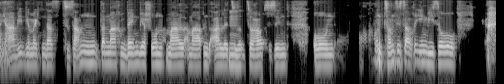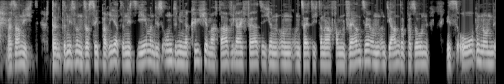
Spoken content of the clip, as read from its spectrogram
ja, wir wir möchten das zusammen dann machen, wenn wir schon mal am Abend alle Mhm. zu zu Hause sind. Und und sonst ist auch irgendwie so ich weiß auch nicht, dann dann ist man so separiert. Dann ist jemand ist unten in der Küche, macht da vielleicht fertig und und und setzt sich danach vor den Fernseher und und die andere Person ist oben und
